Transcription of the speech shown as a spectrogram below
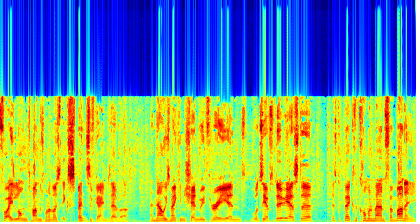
for a long time was one of the most expensive games ever. And now he's making Shenmue 3, and what does he have to do? He has to, he has to beg the common man for money.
